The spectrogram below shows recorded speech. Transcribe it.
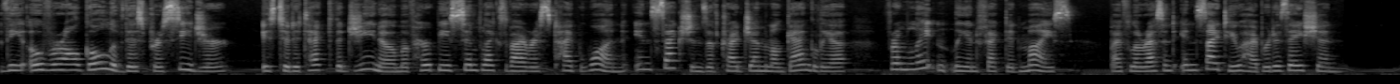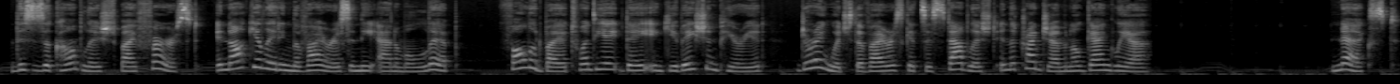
The overall goal of this procedure is to detect the genome of herpes simplex virus type 1 in sections of trigeminal ganglia from latently infected mice by fluorescent in situ hybridization. This is accomplished by first inoculating the virus in the animal lip, followed by a 28 day incubation period during which the virus gets established in the trigeminal ganglia. Next,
